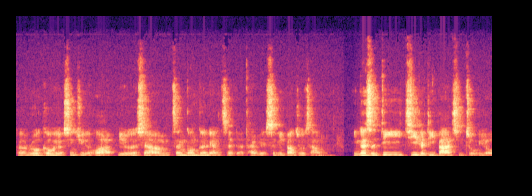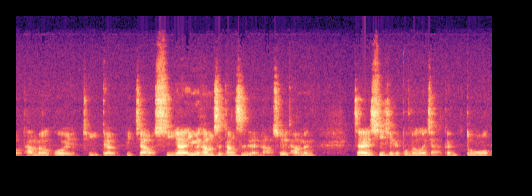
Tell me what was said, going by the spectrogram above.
呃，如果各位有兴趣的话，比如说像真宫跟两者的台北市立棒球场，应该是第一季的第八集左右，他们会提的比较细，因为因为他们是当事人啊，所以他们在细节的部分会讲的更多。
